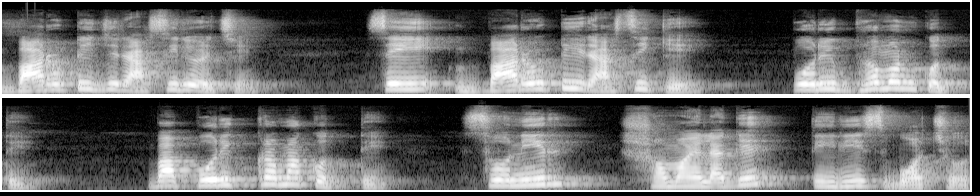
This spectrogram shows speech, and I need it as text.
বারোটি যে রাশি রয়েছে, সেই বারোটি রাশিকে পরিভ্রমণ করতে বা পরিক্রমা করতে শনির সময় লাগে তিরিশ বছর।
